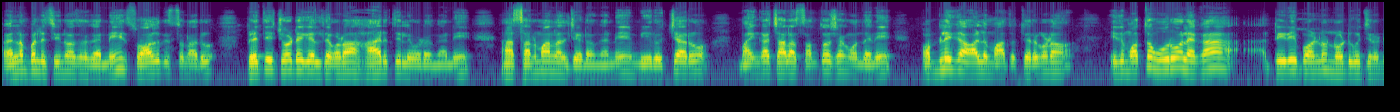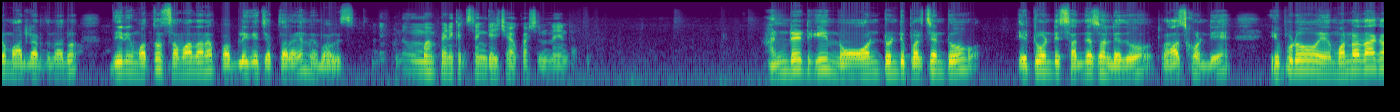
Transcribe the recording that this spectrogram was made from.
వెల్లంపల్లి శ్రీనివాసరావు గారిని స్వాగతిస్తున్నారు. ప్రతి చోటకి వెళ్తే కూడా హారతీలు ఇవ్వడం కానీ సన్మానాలు చేయడం కానీ మీరు వచ్చారు. మా ఇంకా చాలా సంతోషంగా ఉందని పబ్లిక్గా వాళ్ళు మాతో తిరగడం ఇది మొత్తం ఊరవలేక టీడీపీ వాళ్ళు నోటికి వచ్చినట్టు మాట్లాడుతున్నారు. దీనికి మొత్తం సమాధానం పబ్లిక్గా చెప్తారని మేము భావిస్తున్నాం. పైన ఖచ్చితంగా గెలిచే అవకాశాలు ఉన్నాయంట హండ్రెడ్కి నో వన్ ట్వంటీ పర్సెంట్ ఎటువంటి సందేశం లేదు. రాసుకోండి. ఇప్పుడు మొన్నదాకా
